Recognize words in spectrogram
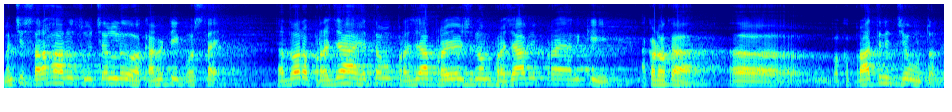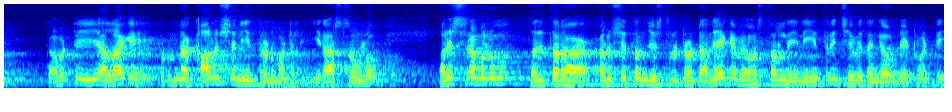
మంచి సలహాలు సూచనలు ఆ కమిటీకి వస్తాయి. తద్వారా ప్రజాహితం ప్రజా ప్రయోజనం ప్రజాభిప్రాయానికి అక్కడ ఒక ఒక ప్రాతినిధ్యం ఉంటుంది. కాబట్టి అలాగే ఇప్పుడున్న కాలుష్య నియంత్రణ మండలి ఈ రాష్ట్రంలో పరిశ్రమలు తదితర కలుషితం చేస్తున్నటువంటి అనేక వ్యవస్థలని నియంత్రించే విధంగా ఉండేటువంటి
